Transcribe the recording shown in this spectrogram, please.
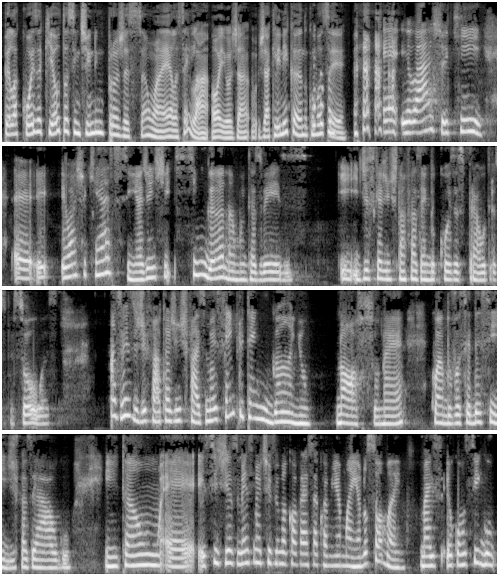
pela coisa que eu tô sentindo em projeção a ela, sei lá. Olha, eu já, já clinicando com você. é, eu acho que é, eu acho que é assim, a gente se engana muitas vezes e, e diz que a gente está fazendo coisas para outras pessoas. Às vezes, de fato, a gente faz, mas sempre tem um ganho nosso, né? Quando você decide fazer algo. Então, é, esses dias mesmo eu tive uma conversa com a minha mãe. Eu não sou mãe, mas eu consigo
